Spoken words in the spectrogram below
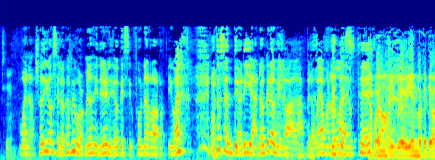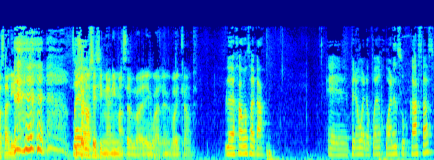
Sí. Bueno, yo digo se lo cambio por menos dinero y le digo que sí, fue un error. Igual, esto es en teoría, no creo que lo haga, pero voy a poner la de ustedes. Ya podemos ir previendo qué te va a salir. Sí, Bueno. yo no sé si me animo a hacerlo, eh, igual, el Boy Camp. Lo dejamos acá. Eh, pero bueno, pueden jugar en sus casas.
